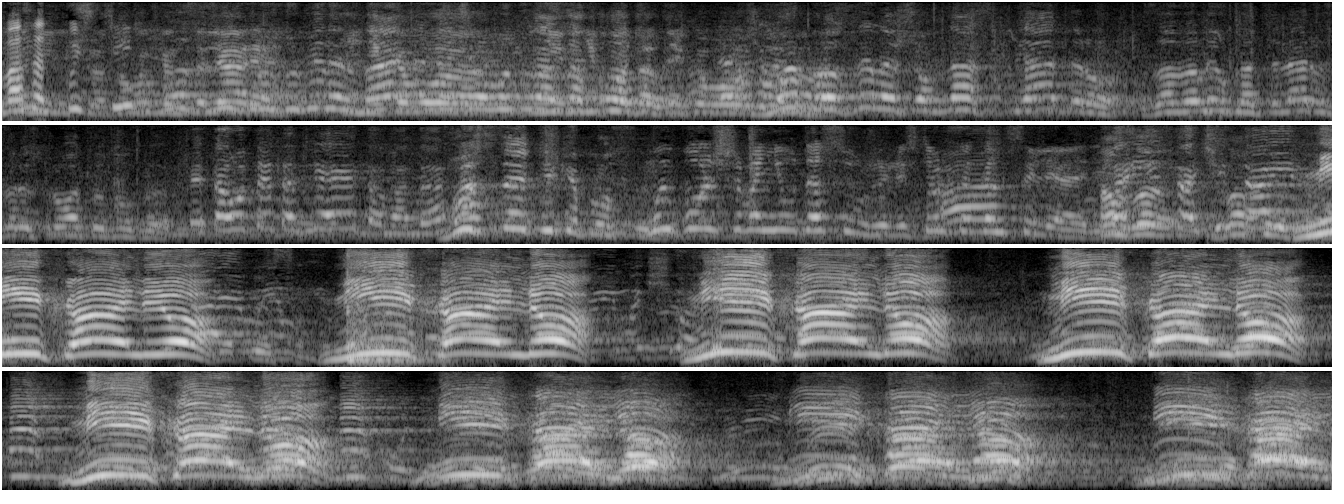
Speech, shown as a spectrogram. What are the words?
Вас отпустить? Зрозуміли, знаєте, для чого ми туди заходили? Ми просили, щоб нас п'ятеро завели в канцелярію зареєструвати одну звернення. Это вот это для этого, да? Ви ж це тільки просили. Мы большего не удосужились, только канцелярия. Там за- Лариса, читай. Михайло! Михайло! Михайло! Михайло! Михайло! Михайло! Михайло! Михайло!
